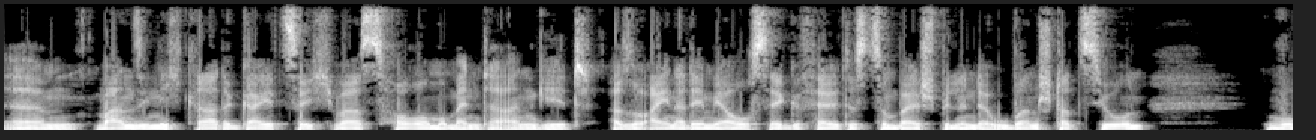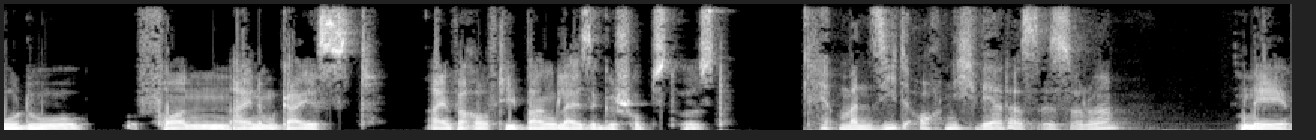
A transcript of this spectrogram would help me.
ähm, waren sie nicht gerade geizig, was Horrormomente angeht. Also einer, der mir auch sehr gefällt, ist zum Beispiel in der U-Bahn-Station, wo du von einem Geist einfach auf die Bahngleise geschubst wirst. Man sieht auch nicht, wer das ist, oder? Nee,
